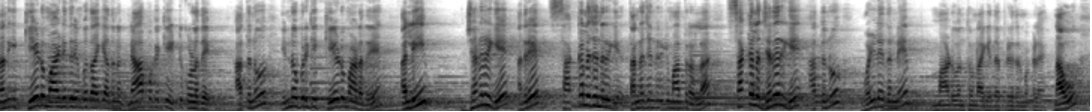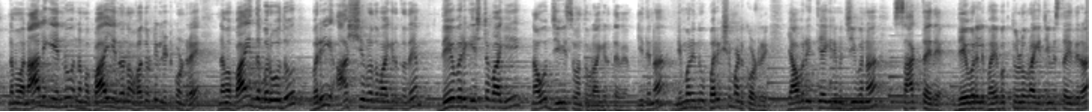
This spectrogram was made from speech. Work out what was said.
ನನಗೆ ಕೇಡು ಮಾಡಿದರೆಂಬುದಾಗಿ ಅದನ್ನು ಜ್ಞಾಪಕಕ್ಕೆ ಇಟ್ಟುಕೊಳ್ಳದೆ ಆತನು ಇನ್ನೊಬ್ಬರಿಗೆ ಕೇಡು ಮಾಡದೆ ಅಲ್ಲಿ ಜನರಿಗೆ, ಅಂದರೆ ಸಕಲ ಜನರಿಗೆ, ತನ್ನ ಜನರಿಗೆ ಮಾತ್ರ ಅಲ್ಲ, ಸಕಲ ಜನರಿಗೆ ಆತನು ಒಳ್ಳೆಯದನ್ನೇ ಮಾಡುವಂಥವನಾಗಿದ್ದ ಪ್ರಿಯದರ ಮಕ್ಕಳೇ. ನಾವು ನಮ್ಮ ನಾಲಿಗೆಯನ್ನು, ನಮ್ಮ ಬಾಯಿಯನ್ನು ನಾವು ಹತೋಟಿಯಲ್ಲಿ ಇಟ್ಕೊಂಡ್ರೆ ನಮ್ಮ ಬಾಯಿಂದ ಬರುವುದು ಬರೀ ಆಶೀರ್ವಾದವಾಗಿರ್ತದೆ. ದೇವರಿಗೆ ಇಷ್ಟವಾಗಿ ನಾವು ಜೀವಿಸುವಂಥವರಾಗಿರ್ತೇವೆ. ಇದನ್ನು ದಿನ ನಿಮ್ಮನ್ನು ನೀವು ಪರೀಕ್ಷೆ ಮಾಡಿಕೊಳ್ಳ್ರಿ ಯಾವ ರೀತಿಯಾಗಿ ನಿಮ್ಮ ಜೀವನ ಸಾಗ್ತಾ ಇದೆ? ದೇವರಲ್ಲಿ ಭಯಭಕ್ತಿಯುಳ್ಳವರಾಗಿ ಜೀವಿಸ್ತಾ ಇದ್ದೀರಾ?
